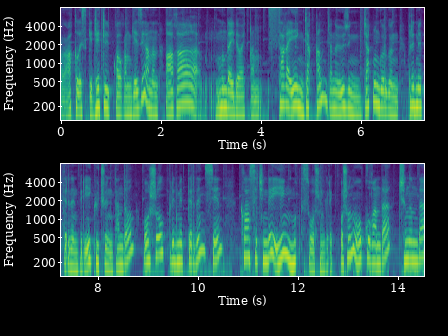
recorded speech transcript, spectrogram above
акыл эске жетилип калган кези анан ага мындай деп айткам сага эң жаккан жана өзүң жакын көргөн предметтерден бир эки үчөөнү тандап ал ошол предметтерден сен класс ичинде эң мыктысы болушуң керек. Ошону окуганда чынында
